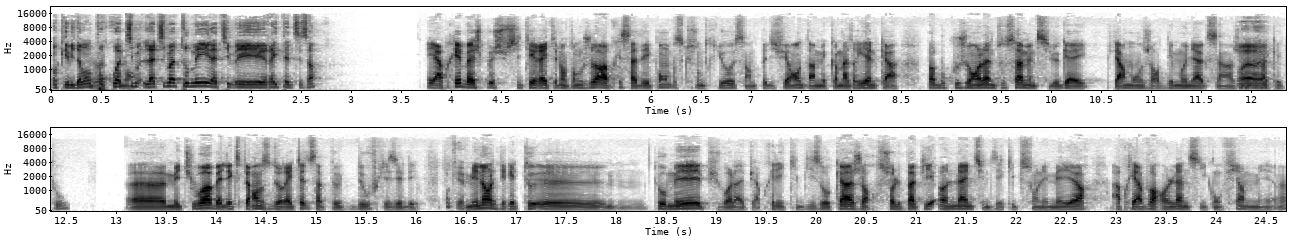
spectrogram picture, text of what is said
Donc évidemment, pourquoi team- la team Atomé et la team et Rated, c'est ça? Et après, bah, je peux citer Rated en tant que joueur. Après, ça dépend parce que son trio, c'est un peu différent. T'as un mec comme Adrien qui a pas beaucoup joué en LAN, tout ça, même si le gars est clairement genre démoniaque, c'est un jeune Ouais, ouais. crack et tout. Euh, mais tu vois, bah, l'expérience de Rated, ça peut de ouf les aider. Mais non, je dirais To- euh, Tomé, et puis voilà. Et puis après, l'équipe d'Isoka, genre sur le papier online, c'est une des équipes qui sont les meilleures. Après, à voir en LAN s'ils confirment. Mais, euh,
